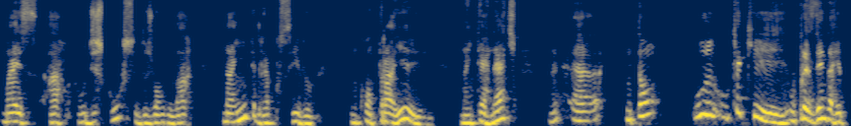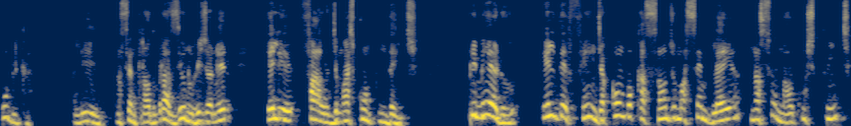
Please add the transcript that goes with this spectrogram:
mas a, o discurso do João Goulart na íntegra, é possível encontrar aí na internet. Né? É, então, o, o que é que o presidente da República, ali na Central do Brasil, no Rio de Janeiro, ele fala de mais contundente? Primeiro, ele defende a convocação de uma Assembleia Nacional Constituinte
